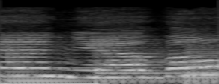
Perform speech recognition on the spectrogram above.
Nenya, the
